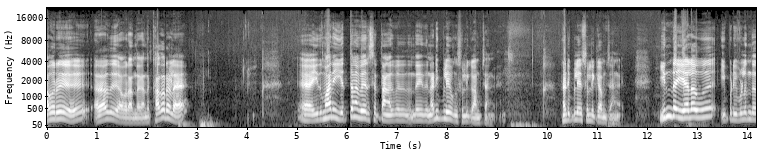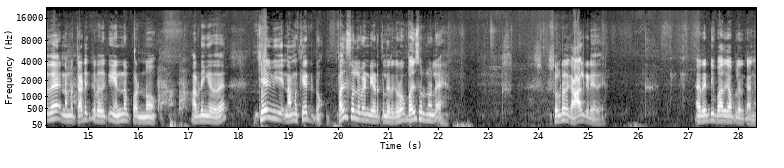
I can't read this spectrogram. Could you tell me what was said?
அவர் அதாவது அவர் அந்த அந்த கதறலை இது மாதிரி எத்தனை பேர் செத்தாங்க? அது இந்த இது நடிப்புலேயே இவங்க சொல்லி காமிச்சாங்க. நடிப்புலேயே சொல்லி காமிச்சாங்க. இந்த இளவு இப்படி விழுந்ததை நம்ம தடுக்கிறதுக்கு என்ன பண்ணோம்? அப்படிங்கிறத கேள்வியை நம்ம கேட்டுட்டோம். பதில் சொல்ல வேண்டிய இடத்துல இருக்கிறோம். பதில் சொல்லணும்ல? சொல்கிறதுக்கு ஆள் கிடையாது. ரெட்டி பாதுகாப்பில் இருக்காங்க.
